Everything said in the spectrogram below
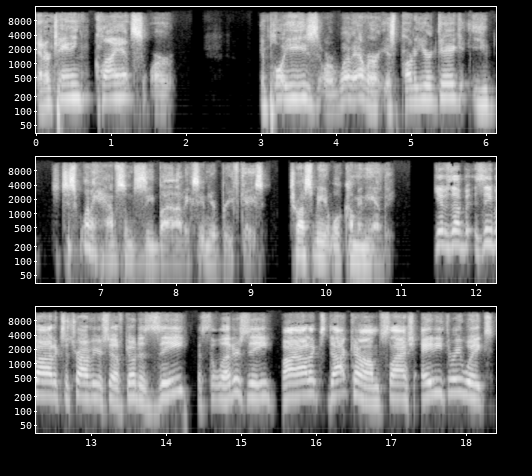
entertaining clients or employees or whatever is part of your gig, you just want to have some Z biotics in your briefcase. Trust me, it will come in handy. Gives up ZBiotics a try for yourself. Go to Z, that's the letter Z, biotics.com slash 83 weeks.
